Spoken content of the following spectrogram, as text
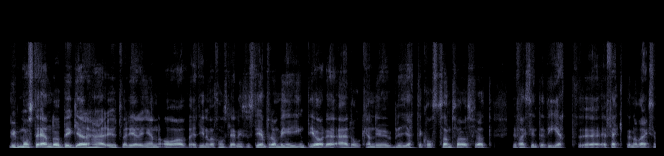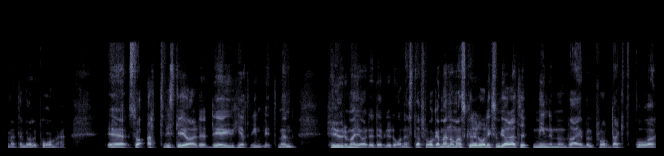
vi måste ändå bygga den här utvärderingen av ett innovationsledningssystem. För om vi inte gör det, är, då kan det ju bli jättekostsamt för oss för att vi faktiskt inte vet eh, effekten av verksamheten vi håller på med. Eh, så att vi ska göra det, det är ju helt rimligt. Men hur man gör det, det blir då nästa fråga. Men om man skulle då liksom göra typ minimum viable product på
